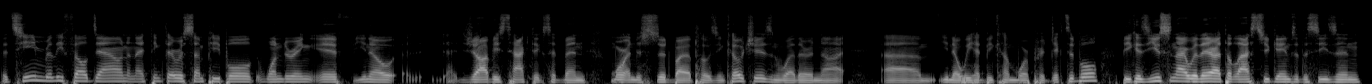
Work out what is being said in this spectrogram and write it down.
the team really fell down, and I think there were some people wondering if you know Xavi's tactics had been more understood by opposing coaches and whether or not. Um, you know, we had become more predictable because Yus and I were there at the last two games of the season.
